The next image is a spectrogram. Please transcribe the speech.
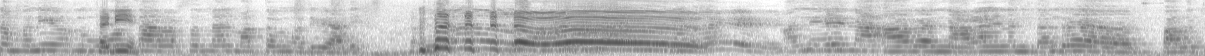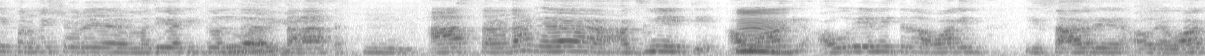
ನಮ್ಮ ಮನೆಯವ್ರನ್ನ. ಮೂವತ್ತಾರು ವರ್ಷದ ಮೇಲೆ ಮತ್ತೊಮ್ಮೆ ಮದುವೆ ಆದೆ. ಅಲ್ಲೇ ನಾ ಆರ ನಾರಾಯಣಂದ್ ಅಂದ್ರ ಪಾರ್ವತಿ ಪರಮೇಶ್ವರ ಮದ್ವೆ ಆಗಿದ್ ಒಂದ್ ಸ್ಥಳ ಅದ ಆ ಸ್ಥಳದಾಗ ಅಗ್ನಿ ಐತಿ. ಅವಾಗ ಅವ್ರ ಏನಿದ್ರ ಅವಾಗಿನ ಈ ಸಾವಿರ ಅವ್ರ ಯಾವಾಗ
